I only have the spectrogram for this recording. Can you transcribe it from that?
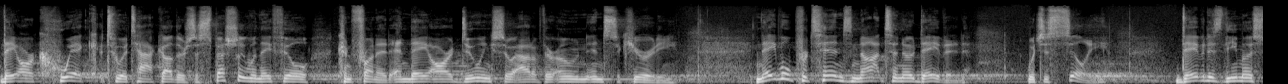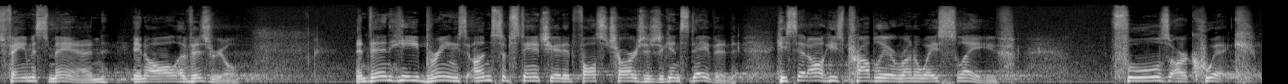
They are quick to attack others, especially when they feel confronted, and they are doing so out of their own insecurity. Nabal pretends not to know David, which is silly. David is the most famous man in all of Israel. And then he brings unsubstantiated false charges against David. He said, Oh, he's probably a runaway slave. Fools are quick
